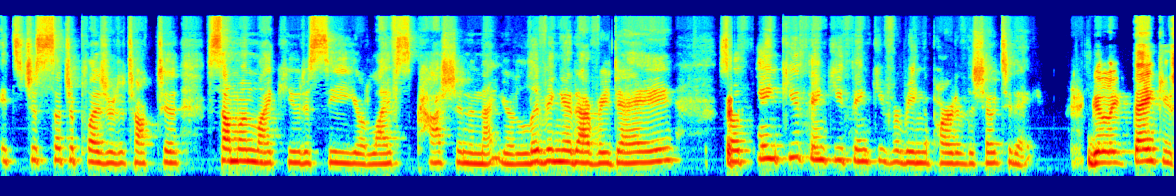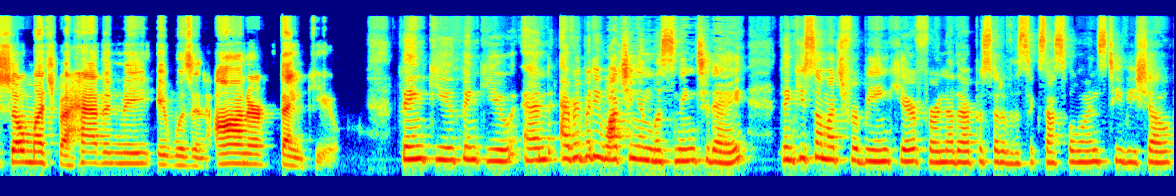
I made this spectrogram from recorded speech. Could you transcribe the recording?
It's just such a pleasure to talk to someone like you to see your life's passion and that you're living it every day. So thank you, thank you, thank you for being a part of the show today. Gilly, thank you so much for having me. It was an honor. Thank you. Thank you. Thank you. And everybody watching and listening today, thank you so much for being here for another episode of the Successful Women's TV show.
